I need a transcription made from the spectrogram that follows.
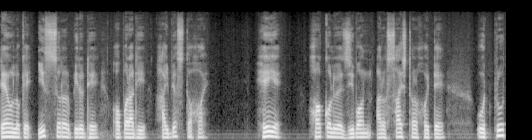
তেওঁলোকে ঈশ্বৰৰ বিৰুদ্ধে অপৰাধী সাব্যস্ত হয়। সেয়ে সকলোৱে জীৱন আৰু স্বাস্থ্যৰ সৈতে উৎপ্ৰোত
